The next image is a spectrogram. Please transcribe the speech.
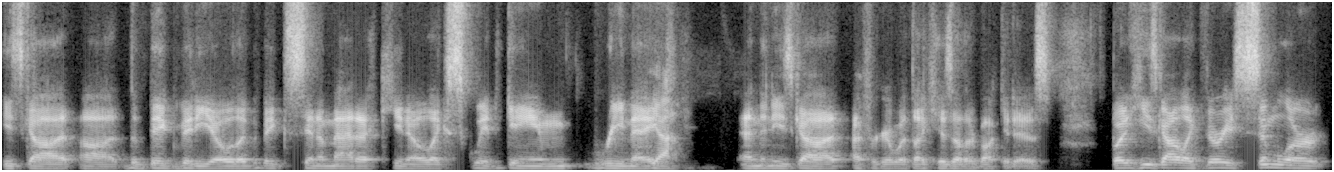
He's got uh, the big video, like the big cinematic, you know, like Squid Game remake. Yeah. And then he's got, I forget what like his other bucket is, but he's got like very similar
